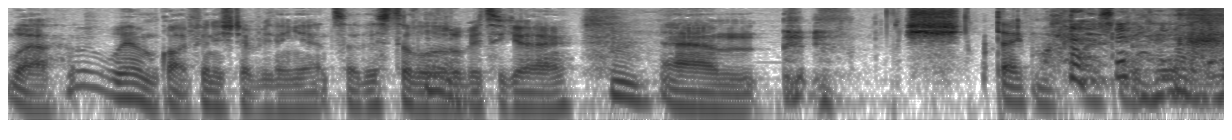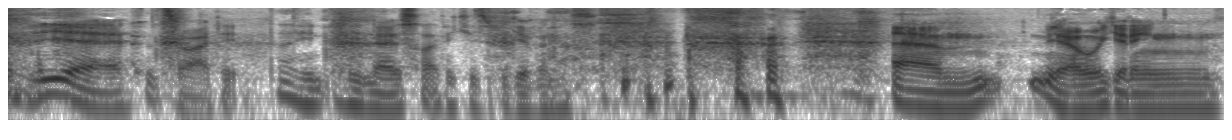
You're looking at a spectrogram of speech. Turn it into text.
Well, we haven't quite finished everything yet, so there's still a little bit to go. Um, Shh, Dave might be yeah, that's all right. He, he, knows. I think he's forgiven us. um, you know, we're getting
